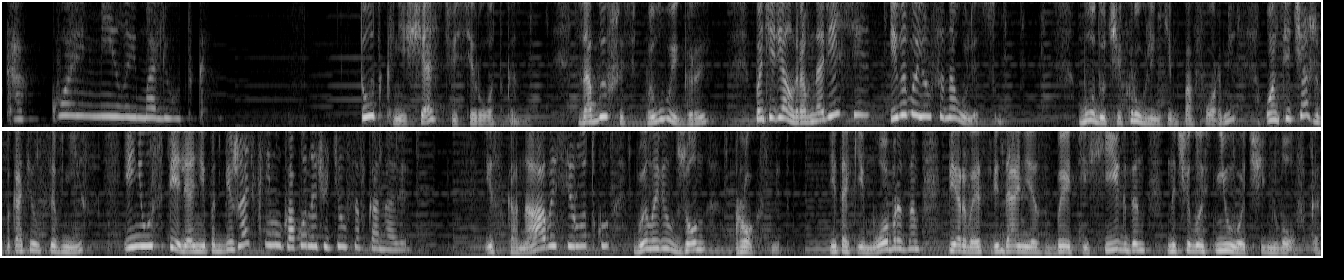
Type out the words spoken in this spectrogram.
какой милый малютка! Тут, к несчастью, сиротка, забывшись в пылу игры, потерял равновесие и вывалился на улицу. Будучи кругленьким по форме, он сейчас же покатился вниз, и не успели они подбежать к нему, как он очутился в канаве. Из канавы сиротку выловил Джон Роксмит. И таким образом первое свидание с Бетти Хигден началось не очень ловко.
